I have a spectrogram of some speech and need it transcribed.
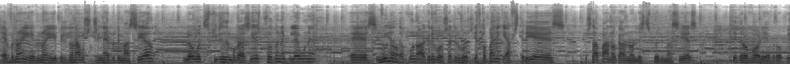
Ευνοεί, ευνοεί. Επειδή τον Αύγουστο ξεκινάει η προετοιμασία, λόγω της ψηλή θερμοκρασίας προσπαθούν να επιλέγουν ε, σημεία. Βουνό. Τα βουνό, ακριβώς, ακριβώς. Γι' αυτό πάνε και Αυστρίες, προς τα πάνω κάνουν όλες τις προετοιμασίες. Κεντροβόρεια Ευρώπη.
